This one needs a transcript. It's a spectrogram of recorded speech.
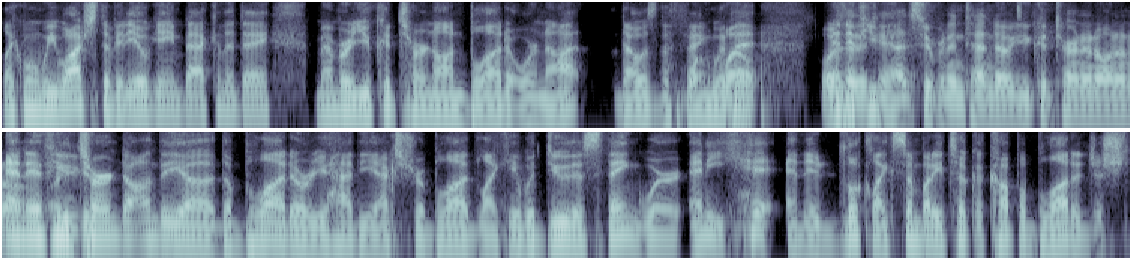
Like when we watched the video game back in the day, remember you could turn on blood or not. That was the thing with Well, it. What And it? if If you- you, had Super Nintendo, you could turn it on and And off. And if you, could- turned on the uh the blood or you had the extra blood, like it would do this thing where any hit and it looked like somebody took a cup of blood and just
